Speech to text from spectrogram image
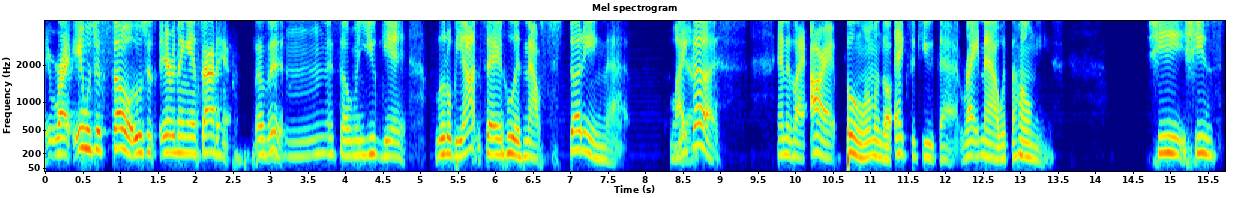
Right. It was just so. It was just everything inside of him. That's it. Mm-hmm. And so when you get little Beyonce, who is now studying that, like yeah. us, and is like, all right, boom, I'm gonna go execute that right now with the homies. She she's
